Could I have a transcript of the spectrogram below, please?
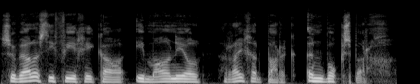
sowel as die VGK Immanuel Reigerpark in Boksburg.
